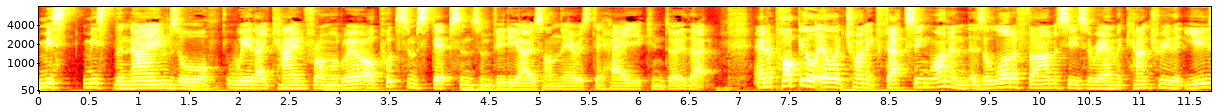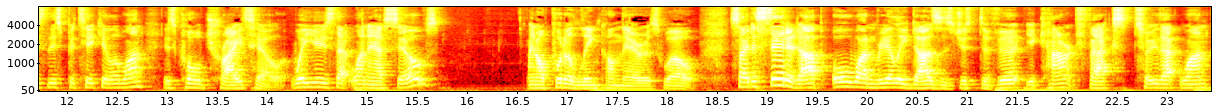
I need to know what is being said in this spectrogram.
missed missed the names or where they came from or whatever, I'll put some steps and some videos on there as to how you can do that. And a popular electronic faxing one, and there's a lot of pharmacies around the country that use this particular one, is called Trytel. We use that one ourselves and I'll put a link on there as well. So to set it up, all one really does is just divert your current fax to that one,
